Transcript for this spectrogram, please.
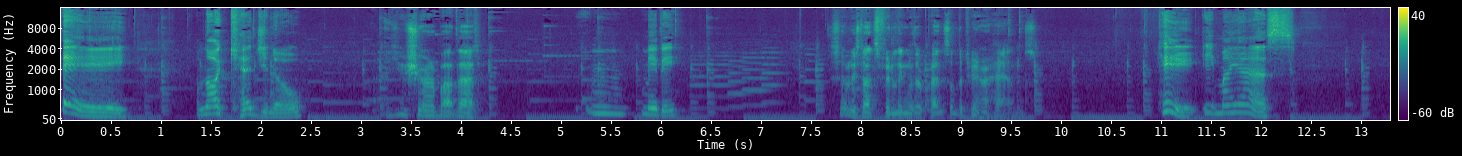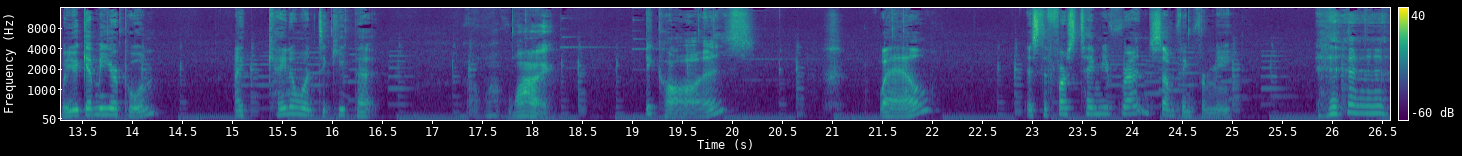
hey, I'm not a kid, you know. are you sure about that? Mm, maybe. Sayori starts fiddling with her pencil between her hands. Hey, eat my ass. Will you give me your poem? I kinda want to keep it Why? because. Well, it's the first time you've written something for me.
